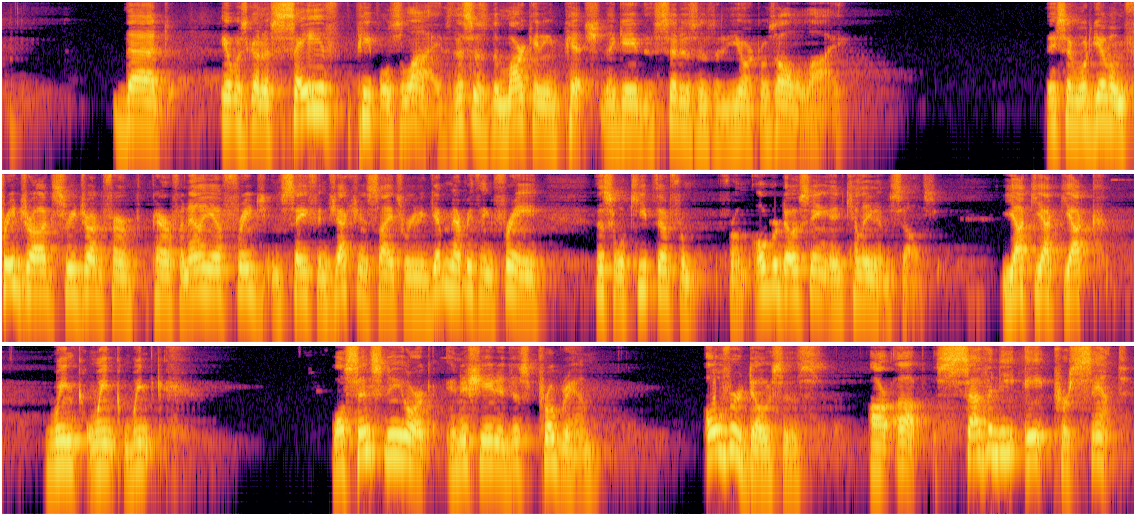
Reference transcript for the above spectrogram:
that it was going to save people's lives. This is the marketing pitch they gave the citizens of New York. It was all a lie. They said, we'll give them free drugs, free drug paraphernalia, free safe injection sites. We're going to give them everything free. This will keep them from, from overdosing and killing themselves. Yuck, yuck, yuck. Wink, wink, wink. Well, since New York initiated this program, overdoses are up 78%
